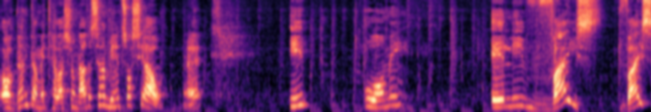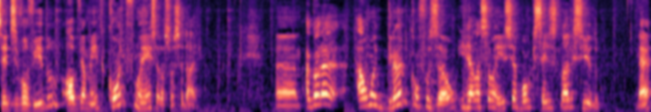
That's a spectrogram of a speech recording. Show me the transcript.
organicamente relacionado a seu ambiente social, né? E o homem, ele vai, vai ser desenvolvido, obviamente, com influência da sociedade. Uh, agora, há uma grande confusão em relação a isso e é bom que seja esclarecido. Né?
